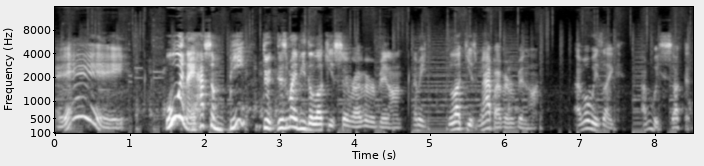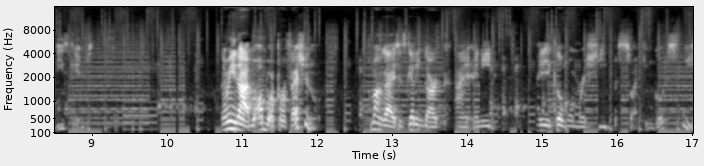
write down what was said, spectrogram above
Hey! Ooh, and I have some beef! Dude, this might be the luckiest server I've ever been on. I mean, the luckiest map I've ever been on. I've always, like, I've always sucked at these games. I mean, I'm, I'm a professional. Come on, guys, it's getting dark. I, I need I need to kill one more sheep so I can go to sleep.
